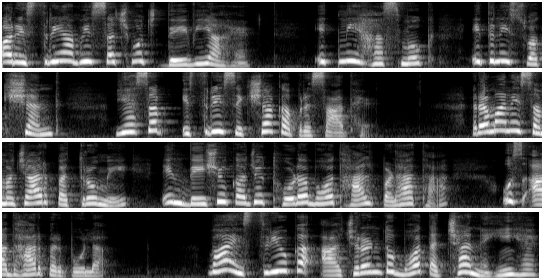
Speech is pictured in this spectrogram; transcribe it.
और स्त्रियाँ भी सचमुच देवियाँ हैं। इतनी हसमुख, इतनी स्वच्छंद, यह सब स्त्री शिक्षा का प्रसाद है। रमा ने समाचार पत्रों में इन देशों का जो थोड़ा बहुत हाल पढ़ा था, उस आधार पर बोला, वहाँ स्त्रियों का आचरण तो बहुत अच्छा नहीं है।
